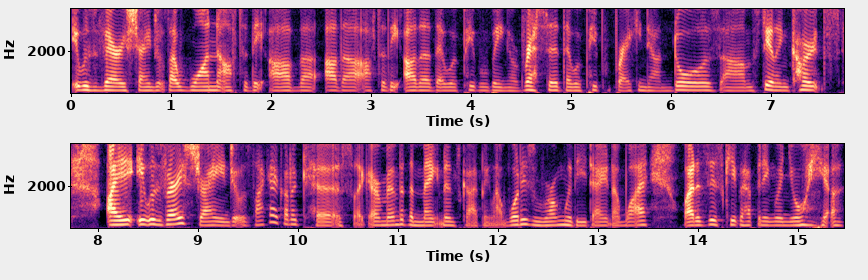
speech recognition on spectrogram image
It was very strange. It was like one after the other, other after the other. There were people being arrested. There were people breaking down doors, um, stealing coats. I. It was very strange. It was like I got a curse. Like I remember the maintenance guy being like, "What is wrong with you, Dana? Why? Why does this keep happening when you're here?"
